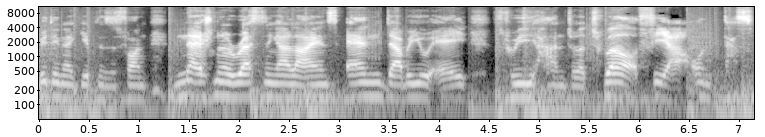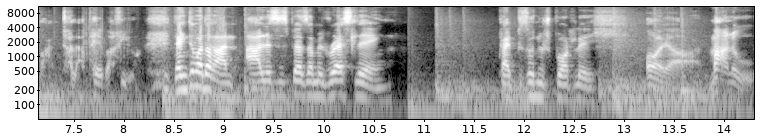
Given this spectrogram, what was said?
mit den Ergebnissen von National Wrestling Alliance NWA 312. Ja, und das war ein toller Pay-Per-View. Denkt immer daran, alles ist besser mit Wrestling. Bleibt gesund und sportlich. Euer Manu.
